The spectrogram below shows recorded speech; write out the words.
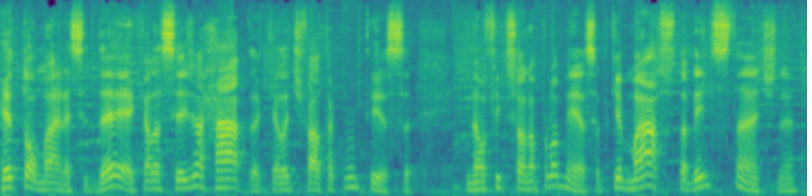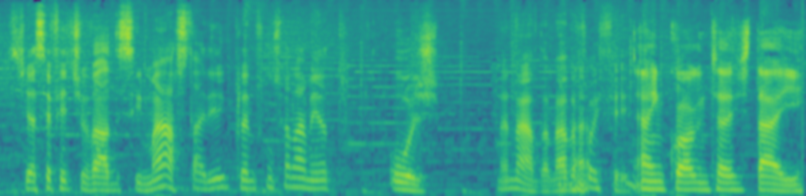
retomar essa ideia, que ela seja rápida, que ela de fato aconteça. E não fique só na promessa. Porque março está bem distante, né? Se tivesse efetivado isso em março, estaria em pleno funcionamento hoje. Não é nada, nada foi feito. A incógnita está aí.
